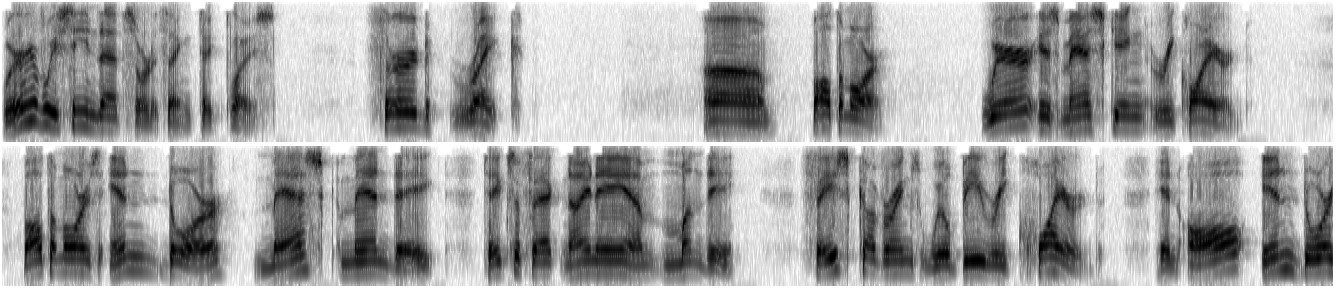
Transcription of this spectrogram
Where have we seen that sort of thing take place? Third Reich. Uh, Baltimore. Where is masking required? Baltimore's indoor mask mandate takes effect 9 a.m. Monday. Face coverings will be required in all indoor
